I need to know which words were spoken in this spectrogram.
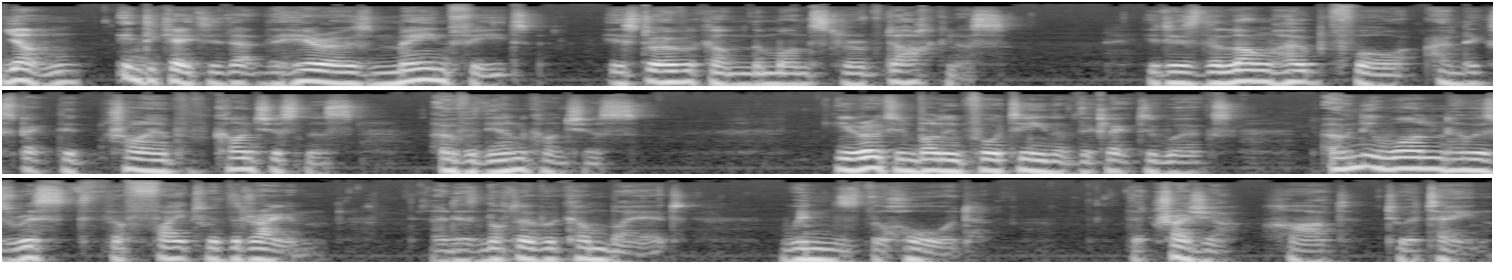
Jung indicated that the hero's main feat is to overcome the monster of darkness. It is the long hoped for and expected triumph of consciousness over the unconscious. He wrote in volume 14 of the collected works Only one who has risked the fight with the dragon and is not overcome by it wins the hoard, the treasure hard to attain.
